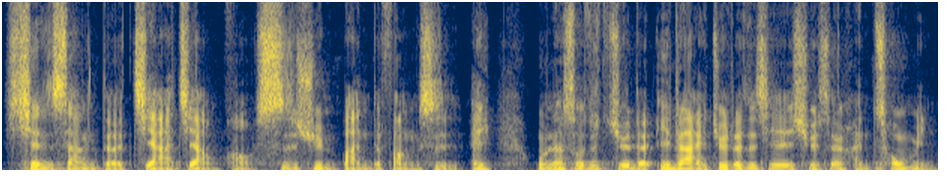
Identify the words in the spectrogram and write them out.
线上的家教，哈，视讯班的方式，哎，我那时候就觉得，一来觉得这些学生很聪明，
